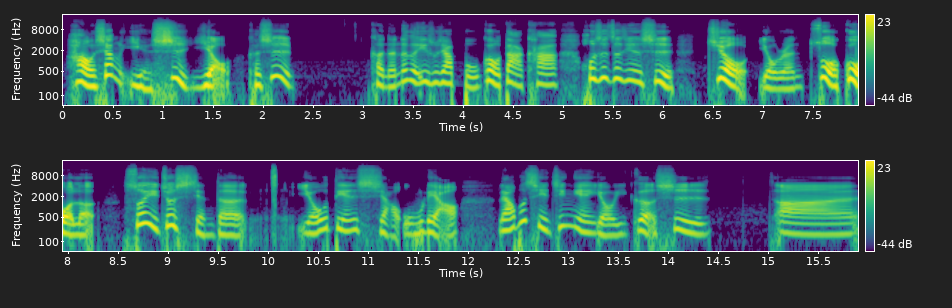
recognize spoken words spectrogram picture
好像也是有，可是可能那个艺术家不够大咖，或是这件事就有人做过了，所以就显得。有点小无聊，了不起。今年有一个是，啊、呃，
